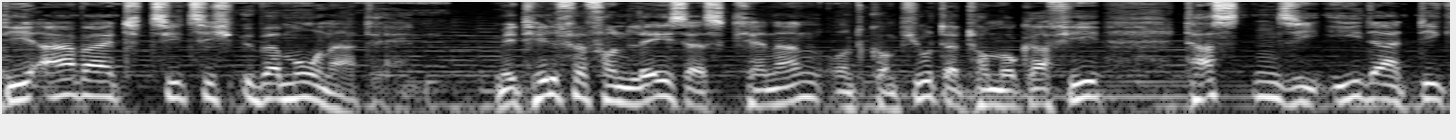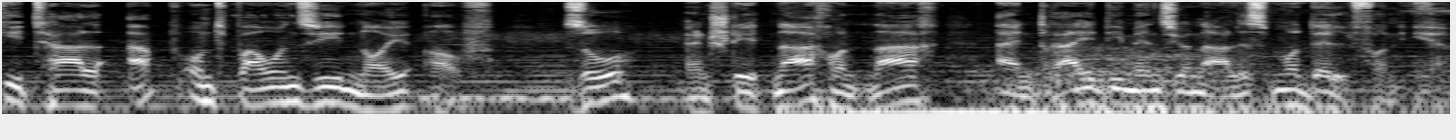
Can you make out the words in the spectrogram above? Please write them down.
Die Arbeit zieht sich über Monate hin. Mit Hilfe von Laserscannern und Computertomographie tasten sie Ida digital ab und bauen sie neu auf. So entsteht nach und nach ein dreidimensionales Modell von ihr.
